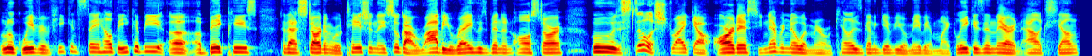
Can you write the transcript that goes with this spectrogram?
Luke Weaver, if he can stay healthy, he could be a, a big piece to that starting rotation. They still got Robbie Ray, who's been an all star, who is still a strikeout artist. You never know what Merrill Kelly's going to give you, or maybe a Mike Leake is in there, and Alex Young.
